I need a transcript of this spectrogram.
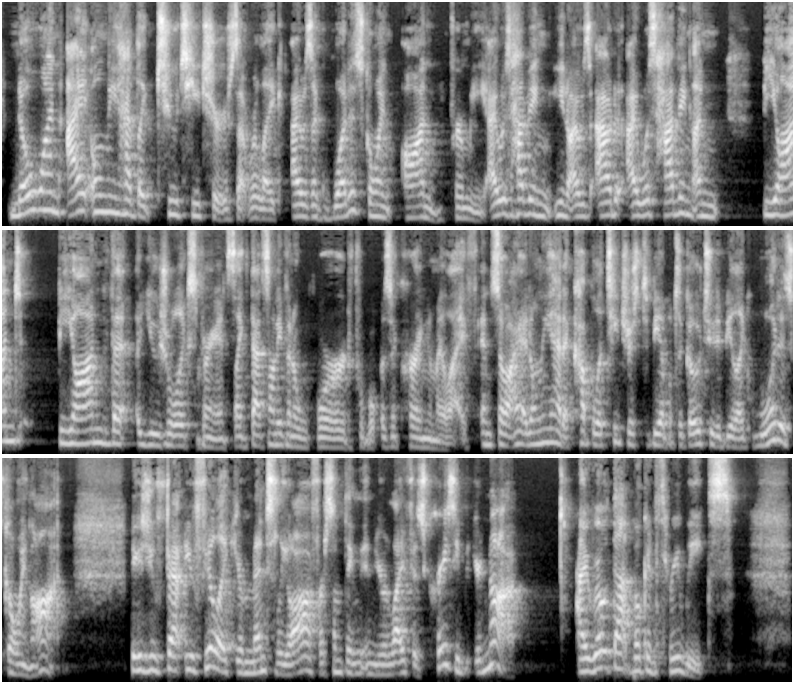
No one. I only had like two teachers that were like, I was like, what is going on for me? I was having, you know, I was out. I was having un, beyond beyond the usual experience. Like that's not even a word for what was occurring in my life. And so I had only had a couple of teachers to be able to go to to be like, what is going on? Because you fe- you feel like you're mentally off or something in your life is crazy, but you're not. I wrote that book in three weeks,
